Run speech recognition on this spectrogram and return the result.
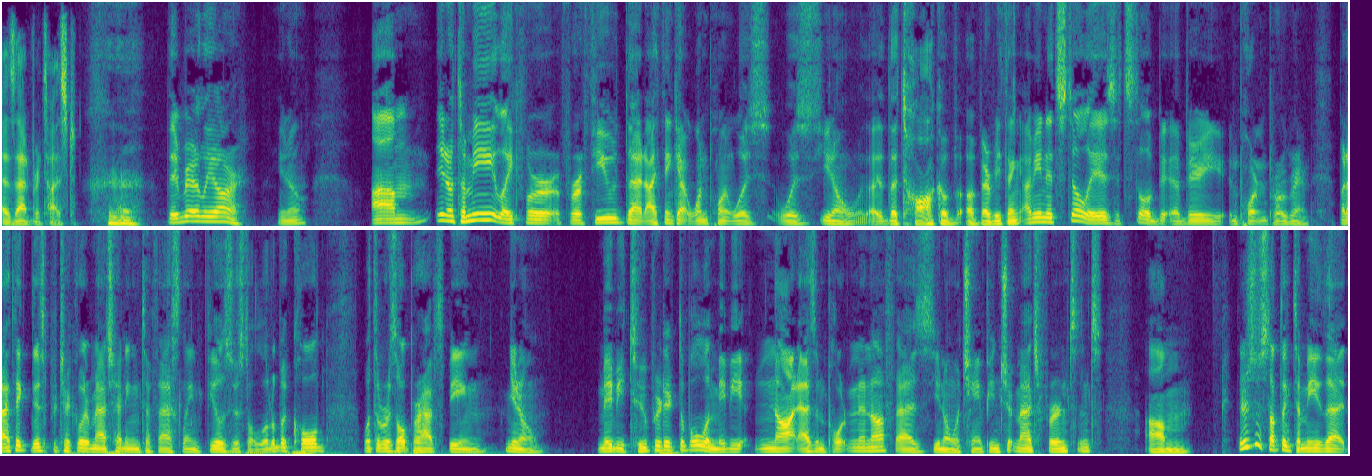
as advertised. they rarely are, you know. Um, you know, to me, like for for a feud that I think at one point was was you know the talk of of everything. I mean, it still is. It's still a, a very important program. But I think this particular match heading into Fastlane feels just a little bit cold, with the result perhaps being you know maybe too predictable and maybe not as important enough as you know a championship match, for instance. Um, there's just something to me that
